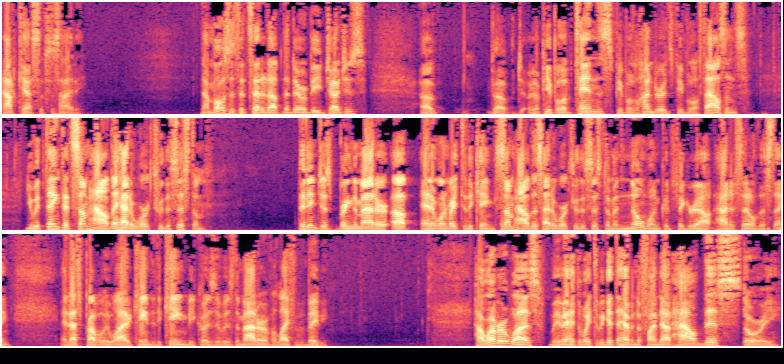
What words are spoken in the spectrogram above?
outcasts of society. Now Moses had set it up that there would be judges, uh, uh, people of tens, people of hundreds, people of thousands. You would think that somehow they had to work through the system they didn't just bring the matter up and it went right to the king. Somehow this had to work through the system and no one could figure out how to settle this thing. And that's probably why it came to the king because it was the matter of a life of a baby. However it was, we may have to wait till we get to heaven to find out how this story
